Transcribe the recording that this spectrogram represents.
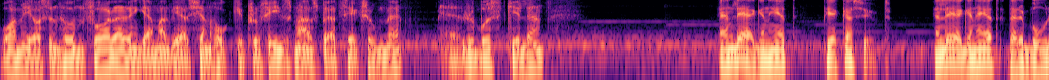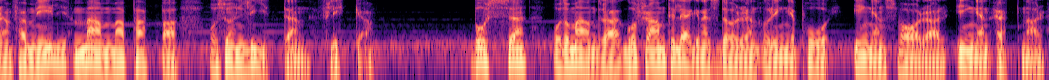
och har med oss en hundförare, en gammal välkänd hockeyprofil som har spelat Tre Kronor. Eh, robust kille. En lägenhet pekas ut. En lägenhet där det bor en familj, mamma, pappa och så en liten flicka. Bosse och de andra går fram till lägenhetsdörren och ringer på. Ingen svarar, ingen öppnar.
